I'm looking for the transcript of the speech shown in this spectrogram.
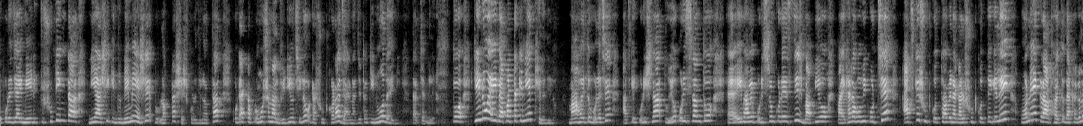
ওপরে যাই, মেয়ের একটু শুটিংটা নিয়ে আসি। কিন্তু নেমে এসে ব্লগটা শেষ করে দিল। অর্থাৎ ওটা একটা প্রমোশনাল ভিডিও ছিল, ওটা শ্যুট করা যায় না, যেটা টিনুও দেয়নি তার চ্যানেলে তো টিনু এই ব্যাপারটাকে নিয়ে খেলে দিল। মা হয়তো বলেছে, আজকে করিস না, তুইও পরিশ্রান্ত এইভাবে পরিশ্রম করে এসছিস, বাপিও পায়খানা বমি করছে, আজকে শ্যুট করতে হবে না। কারণ শ্যুট করতে গেলেই অনেক রাত হয়তো দেখা গেল,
